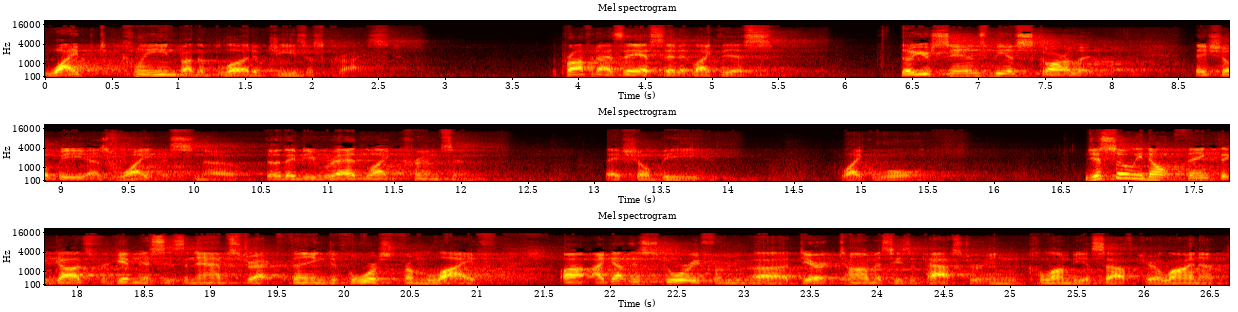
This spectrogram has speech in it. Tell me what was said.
wiped clean by the blood of Jesus Christ. The prophet Isaiah said it like this Though your sins be as scarlet, they shall be as white as snow. Though they be red like crimson, they shall be like wool. Just so we don't think that God's forgiveness is an abstract thing, divorced from life, uh, I got this story from uh, Derek Thomas. He's a pastor in Columbia, South Carolina.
